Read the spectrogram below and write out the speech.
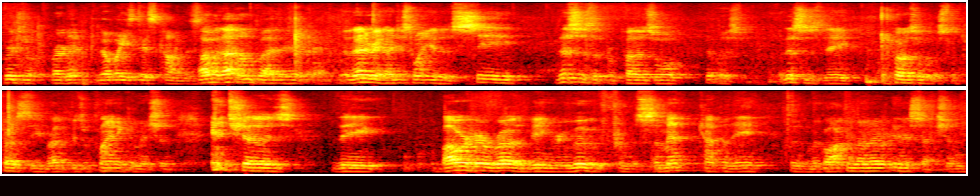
Bridgeville, pardon me? Nobody's discounting the Oh, study. well, that, I'm glad to hear that. At any rate, I just want you to see, this is the proposal that was, this is the proposal that was proposed to you by the Visual Planning Commission. It shows the Bower Hill Road being removed from the cement company to the McLaughlin Road intersection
